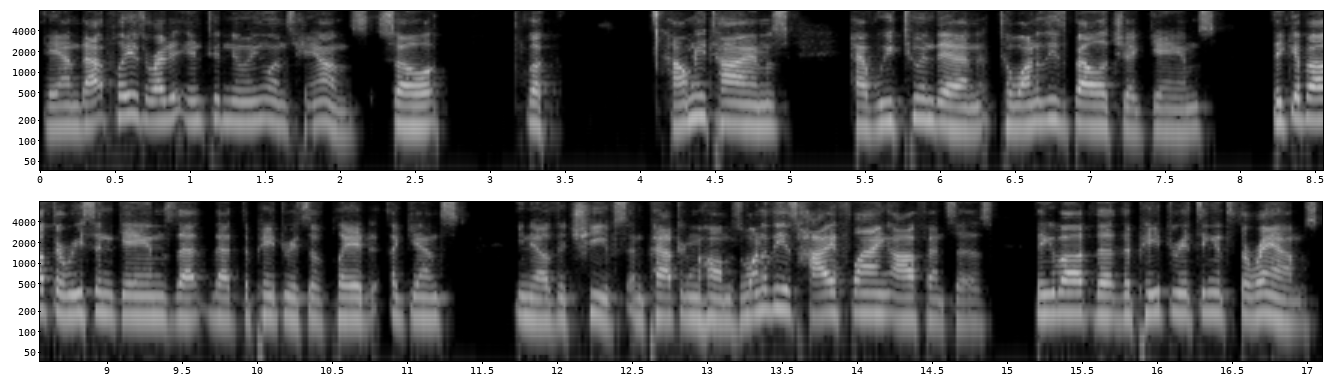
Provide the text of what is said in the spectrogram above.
And that plays right into New England's hands. So look, how many times have we tuned in to one of these Belichick games? Think about the recent games that that the Patriots have played against, you know, the Chiefs and Patrick Mahomes. One of these high flying offenses. Think about the the Patriots against the Rams.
